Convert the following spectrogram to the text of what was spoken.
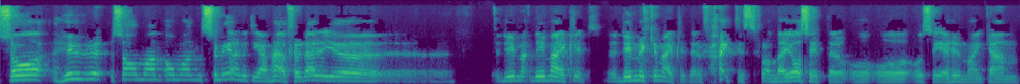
Så, hur, så om, man, om man summerar lite grann här, för det där är ju eh, det är, det är märkligt. Det är mycket märkligt är det faktiskt, från där jag sitter och, och, och ser hur man kan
